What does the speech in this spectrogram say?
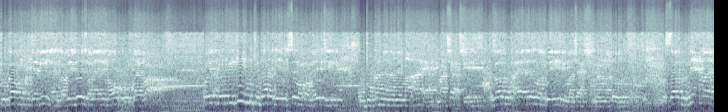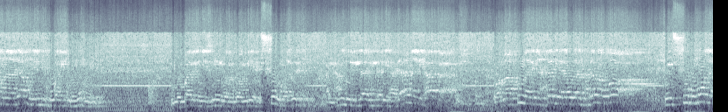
tukawa mujabina tukapendezwa na yale maovu tukayavaa. Kwa hiyo haifikii mtu daraja ya kusema kwamba eti kutokana na mema haya machache kwa sababu haya lazima tuyaite machache na madogo. Kwa sababu neema ya mwanadamu ni kuwa ni mumin ndio pale mwenyezi mungu anatuambia tushukuru mola wetu alhamdulillahi ladhi hadana lihadha wama kunna linahtadiya laula an hadana llah tumshukuru mola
